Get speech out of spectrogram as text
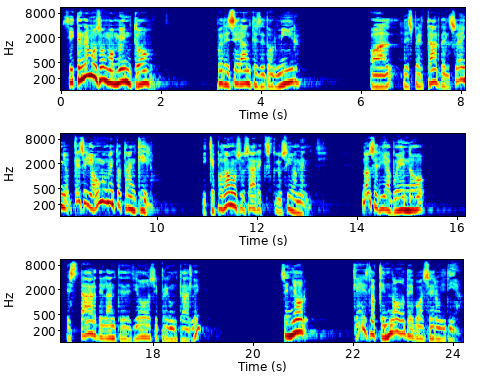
Si tenemos un momento, puede ser antes de dormir o al despertar del sueño, qué sé yo, un momento tranquilo y que podamos usar exclusivamente. ¿No sería bueno estar delante de Dios y preguntarle, Señor, ¿qué es lo que no debo hacer hoy día?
